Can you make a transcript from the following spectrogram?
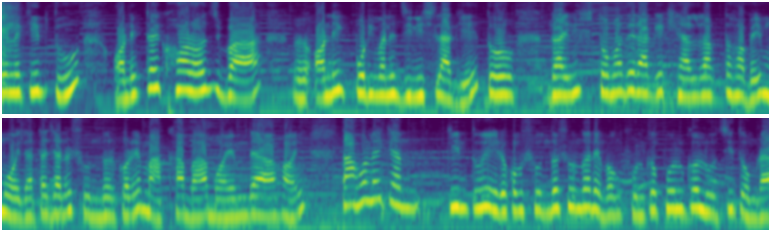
গেলে কিন্তু অনেকটাই খরচ বা অনেক পরিমাণে জিনিস লাগে। তো গাইস তোমাদের আগে খেয়াল রাখতে হবে, ময়দাটা যেন সুন্দর করে মাখা বা ময়ম দেওয়া হয়। তাহলে কেন কিন্তু এরকম সুন্দর সুন্দর এবং ফুলকো ফুলকো লুচি তোমরা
